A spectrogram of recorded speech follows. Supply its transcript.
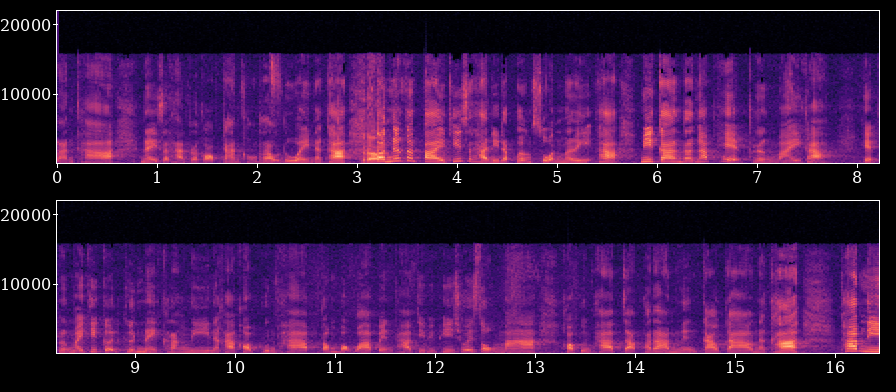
ร้านค้า ในสถานประกอบการของเราด้วยนะคะครับตอนเนื่องกันไปที่สถานีดับเพลิงสวนมะริค่ะ มีการระงับเหตุเพลิงไหม้ค่ะ เหตุเพลิงไหม้ที่เกิดขึ้นในครั้งนี้นะคะ ขอบคุณภาพต้องบอกว่าเป็นภาพที่พี่ๆช่วยส่งมา ขอบคุณภาพจากพระราม 199 นะคะ ภาพนี้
